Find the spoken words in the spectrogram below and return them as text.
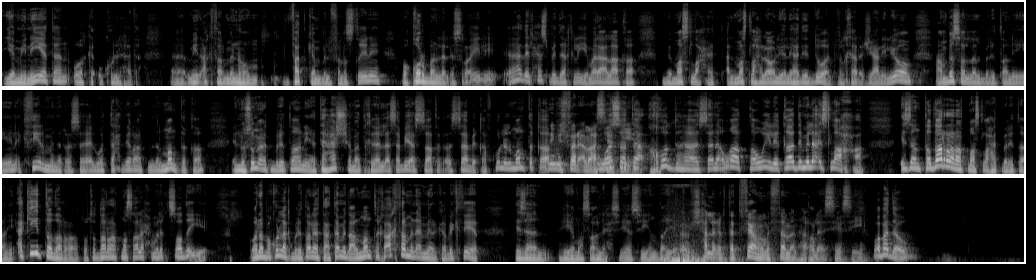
يمينية وكل هذا. آه، مين أكثر منهم فتكا بالفلسطيني وقربا للإسرائيلي هذه الحسبة داخلية ما لها علاقة بمصلحة المصلحة العليا لهذه الدول في الخارج. يعني اليوم عم بيصل للبريطانيين كثير من الرسائل والتحذيرات من المنطقة أنه سمعة بريطانيا تهشمت خلال الأسابيع السابقة في كل المنطقة يعني مش فارقة مع وستأخذها سنوات طويلة قادمة لإصلاحها. إذا تضررت مصلحة بريطانيا. أكيد تضررت وتضررت مصالحهم الاقتصادية. وأنا بقول لك بريطانيا تعتمد على المنطقة أكثر من أمريكا بكثير. إذا هي مصالح سياسيين ضيقة. ما فيش حل غير تدفعهم الثمن هؤلاء طبعا. السياسيين. وبدأوا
